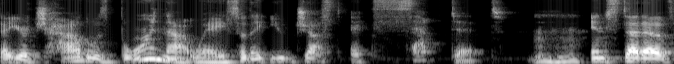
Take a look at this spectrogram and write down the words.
that your child was born that way so that you just accept it mm-hmm. instead of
